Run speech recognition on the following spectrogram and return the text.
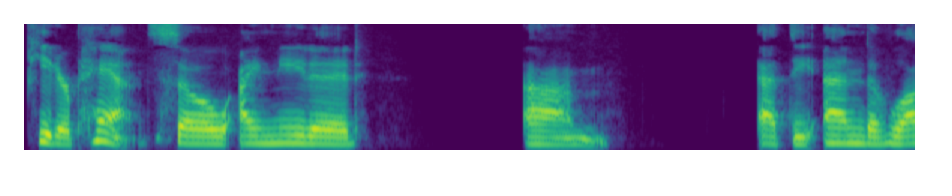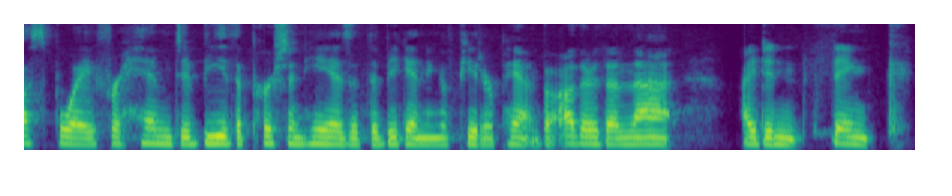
Peter Pan. So I needed um, at the end of Lost Boy for him to be the person he is at the beginning of Peter Pan. But other than that, I didn't think,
